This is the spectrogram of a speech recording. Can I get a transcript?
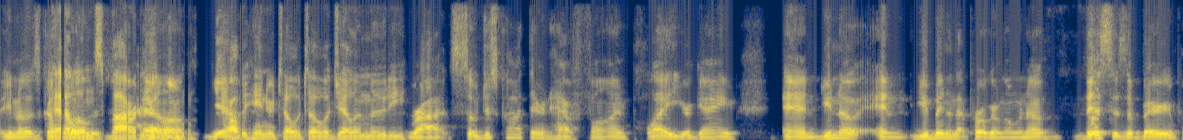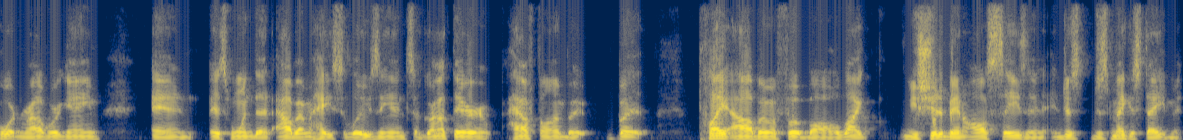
you know, there's a couple Helms, others. Byron Helm, Young, yeah, probably Henry To'oto'o, Jaylen Moody. Right. So just go out there and have fun, play your game. And you know, and you've been in that program long enough. This is a very important rivalry game, and it's one that Alabama hates to lose in. So go out there, have fun, but but play Alabama football like you should have been all season, and just just make a statement.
